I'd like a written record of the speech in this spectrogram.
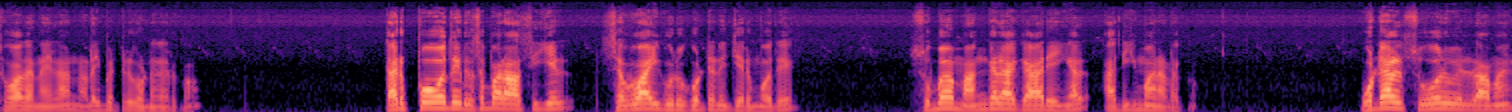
சோதனைலாம் நடைபெற்று கொண்டு இருக்கும் தற்போது ரிஷபராசியில் செவ்வாய் குரு கூட்டணி சேரும்போது சுப மங்கள காரியங்கள் அதிகமாக நடக்கும். உடல் சோர்வு இல்லாமல்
